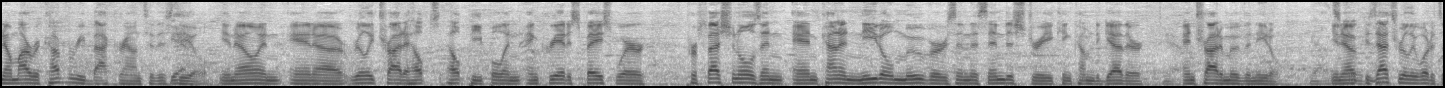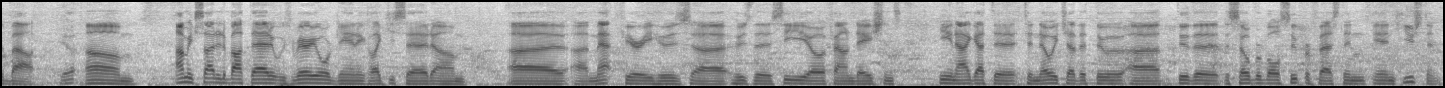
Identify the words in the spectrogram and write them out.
know my recovery background to this Yeah. deal. You know, and and uh, really try to help help people and, and create a space where professionals and and kind of needle movers in this industry can come together Yeah. and try to move the needle. Yeah, you know, because that's really what it's about. Yep. Um, I'm excited about that. It was very organic, like you said. Um, uh, uh, Matt Feehery, who's uh, who's the CEO of Foundations, he and I got to, to know each other through uh, through the, the Sober Bowl Superfest in, in Houston.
